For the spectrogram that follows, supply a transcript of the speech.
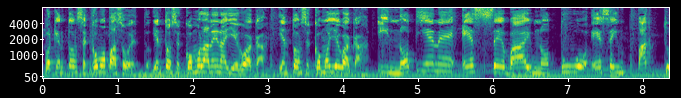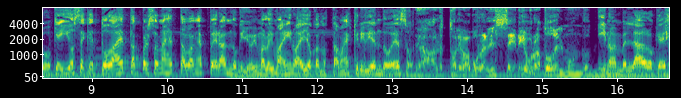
Porque entonces, ¿cómo pasó esto? Y entonces, ¿cómo la nena llegó acá? Y entonces, ¿cómo llegó acá? Y no tiene ese vibe, no tuvo ese impacto que yo sé que todas estas personas estaban esperando, que yo me lo imagino a ellos cuando estaban escribiendo eso. Diablo, esto le va a volar el cerebro a todo el mundo. Y no, en verdad, lo que,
